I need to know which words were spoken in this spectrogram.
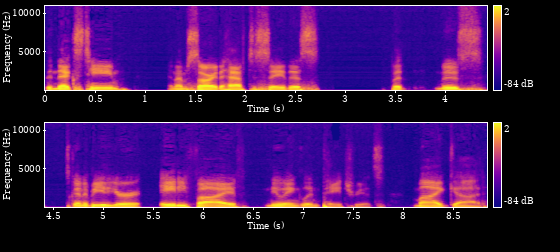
The next team, and I'm sorry to have to say this, but Moose, it's going to be your 85 New England Patriots. My God.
